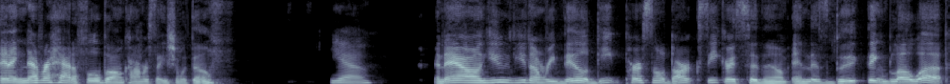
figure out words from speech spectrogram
and I never had a full-blown conversation with them yeah and now you you don't reveal deep personal dark secrets to them and this big thing blow up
